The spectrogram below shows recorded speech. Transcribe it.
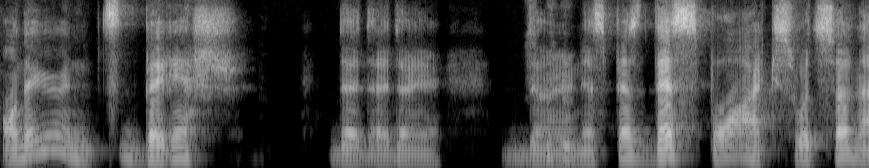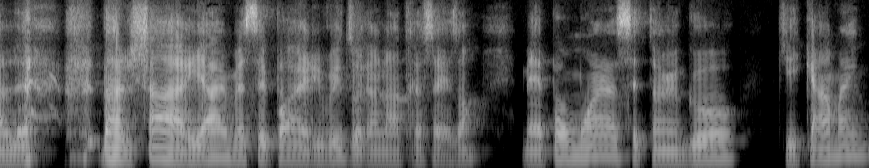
on a eu une petite brèche d'une de, espèce d'espoir qu'il soit tout seul dans le, dans le champ arrière, mais ce n'est pas arrivé durant l'entre-saison. Mais pour moi, c'est un gars qui est quand même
